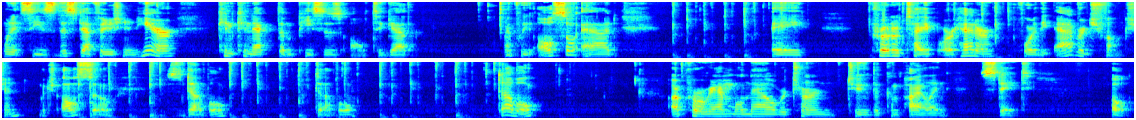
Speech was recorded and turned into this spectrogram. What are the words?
when it sees this definition in here, can connect them pieces all together. If we also add a prototype or header for the average function, which also is double, double, double, our program will now return to the compiling state. Oh,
